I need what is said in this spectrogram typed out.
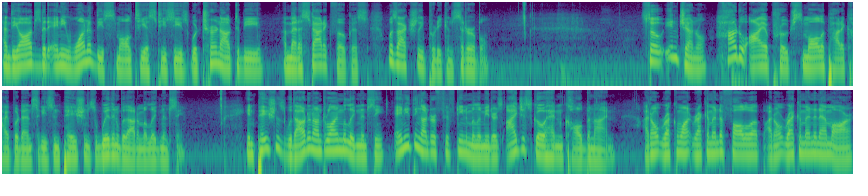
and the odds that any one of these small TSTCs would turn out to be a metastatic focus was actually pretty considerable. So, in general, how do I approach small hepatic hypodensities in patients with and without a malignancy? In patients without an underlying malignancy, anything under 15 millimeters, I just go ahead and call benign. I don't recommend, recommend a follow up. I don't recommend an MR.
